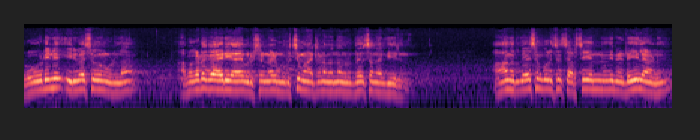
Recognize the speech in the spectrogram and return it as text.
റോഡിന് ഇരുവശവുമുള്ള അപകടകാരിയായ വൃക്ഷങ്ങൾ മുറിച്ചു മാറ്റണമെന്ന നിർദ്ദേശം നൽകിയിരുന്നു. ആ നിർദ്ദേശം കുറിച്ച് ചർച്ച ചെയ്യുന്നതിനിടയിലാണ്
